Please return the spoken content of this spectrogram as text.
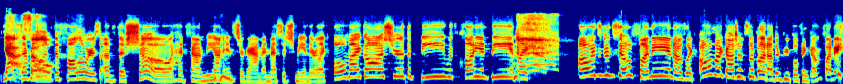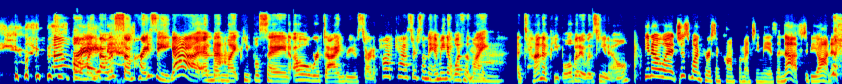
Yeah. yeah, Several so- of the followers of the show had found me on Mhm. Instagram and messaged me and they were like, oh my gosh, you're the bee with Claudia and B. And like, oh, it's been so funny. And I was like, oh my gosh, I'm so glad other people think I'm funny. like, this is great. like that was so crazy. Yeah. And then like people saying, Oh, we're dying for you to start a podcast or something. I mean, it wasn't like Yeah. A ton of people, but it was, you know, you know what? Just one person complimenting me is enough, to be honest.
